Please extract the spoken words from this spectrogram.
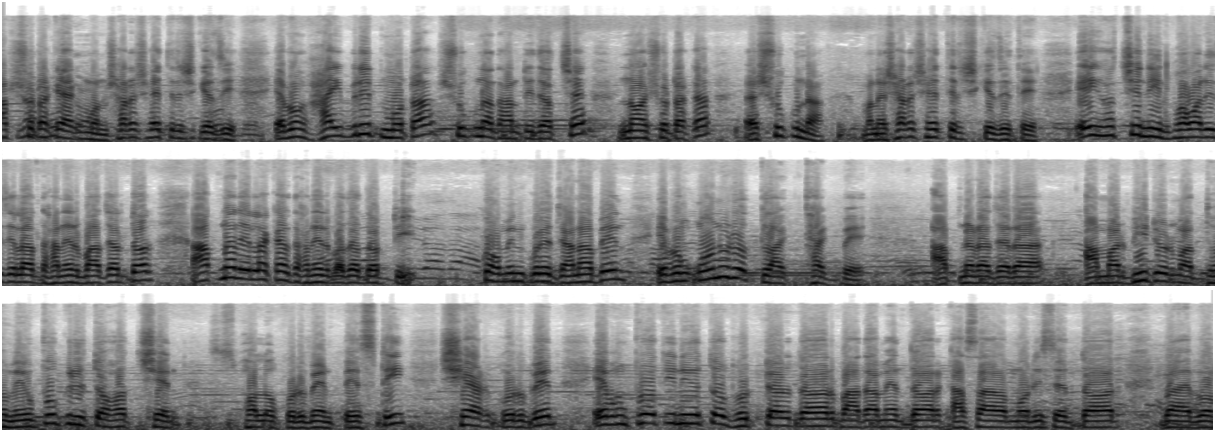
আটশো টাকা এক মন, সাড়ে সাঁত্রিশ কেজি। এবং হাইব্রিড মোটা শুকনা ধানটি যাচ্ছে নয়শো টাকা শুকনা মানে সাড়ে সাঁত্রিশ কেজিতে। এই হচ্ছে নীলফামারী জেলার ধানের বাজার দর। আপনার এলাকার ধানের বাজার দরটি কমেন্ট করে জানাবেন এবং অনুরোধ থাকবে। আপনারা যারা আমার ভিডিওর মাধ্যমে উপকৃত হচ্ছেন ফলো করবেন পেজটি শেয়ার করবেন এবং প্রতিনিয়ত ভুট্টার দর, বাদামের দর, কাঁচা মরিচের দর বা এবং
